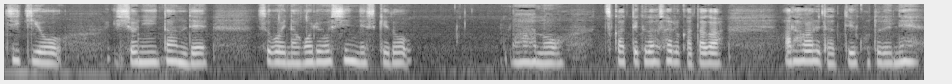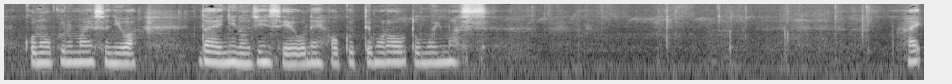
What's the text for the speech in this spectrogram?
時期を一緒にいたんで、すごい名残惜しいんですけど、まああの、使ってくださる方が現れたっていうことでね、この車椅子には第2の人生をね、送ってもらおうと思います。はい。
